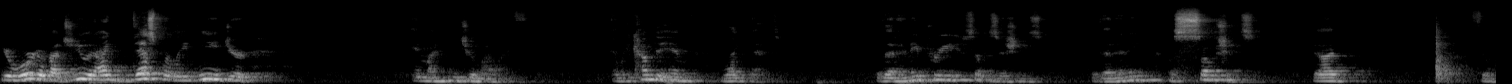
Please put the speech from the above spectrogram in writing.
your word or about you, and I desperately need your in my need you in my life. And we come to him like that without any presuppositions, without any assumptions. God, fill me.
